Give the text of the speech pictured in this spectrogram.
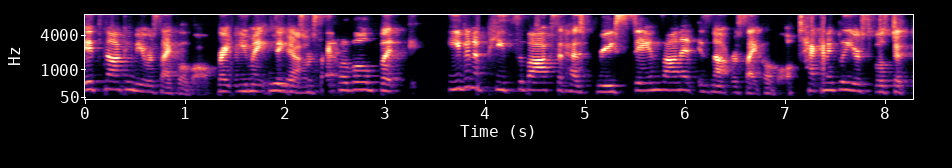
it's not going to be recyclable right you might think yeah. it's recyclable but even a pizza box that has grease stains on it is not recyclable. Technically, you're supposed to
